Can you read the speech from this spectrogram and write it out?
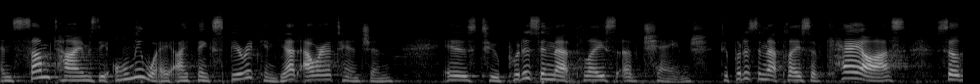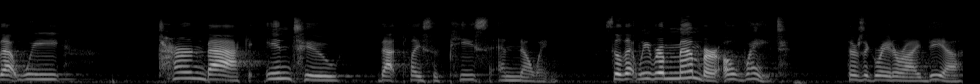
And sometimes the only way I think Spirit can get our attention is to put us in that place of change, to put us in that place of chaos so that we turn back into that place of peace and knowing, so that we remember oh, wait, there's a greater idea.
